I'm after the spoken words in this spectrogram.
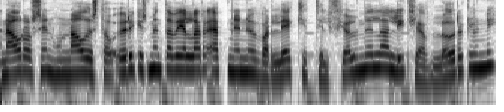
En árásinn hún náðist á öryggismyndavélar, efninu var lekið til fjölmiðla, líklega af lögreglunni.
